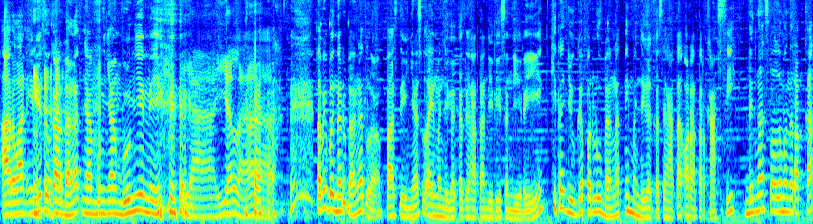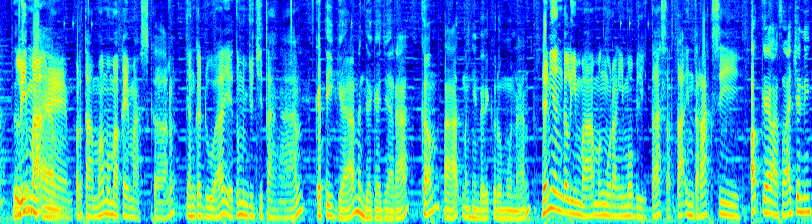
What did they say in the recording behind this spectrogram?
Arwan ini suka banget nyambung-nyambungin nih. ya, iyalah. Tapi bener banget loh, pastinya selain menjaga kesehatan diri sendiri, kita juga perlu banget nih menjaga kesehatan orang terkasih dengan selalu menerapkan 5M. Pertama, memakai masker. Yang kedua, yaitu mencuci tangan. Ketiga, menjaga jarak. Keempat, menghindari kerumunan. Dan yang kelima, mengurangi mobilitas serta interaksi. Oke, langsung aja nih.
